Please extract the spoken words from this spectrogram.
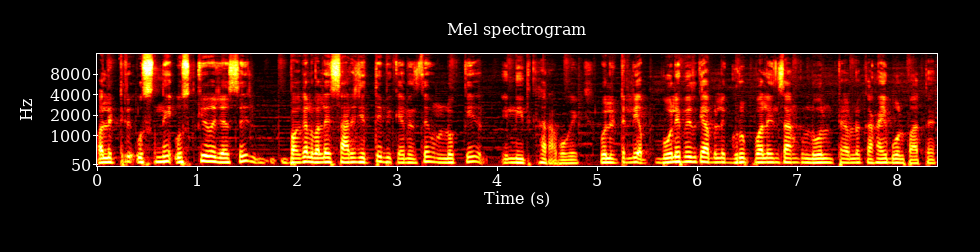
और लिटरली उसने, उसकी वजह से बगल वाले सारे जितने भी कैबिन थे, उन लोग की नींद खराब हो गई। वो लिटरली अब बोले फिर क्या बोले ग्रुप वाले इंसान को लोन ट्रैवलर कहाँ ही बोल पाते हैं?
